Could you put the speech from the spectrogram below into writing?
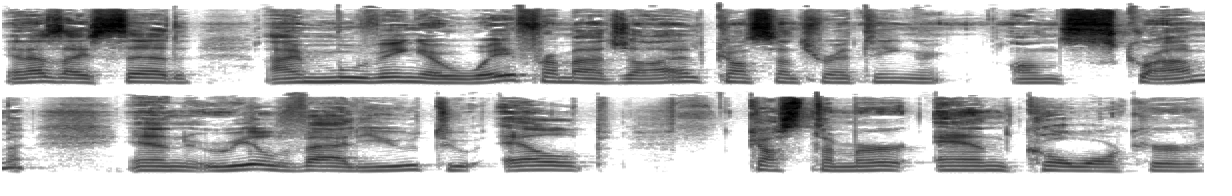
And as I said, I'm moving away from Agile, concentrating on Scrum and real value to help customer and coworker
